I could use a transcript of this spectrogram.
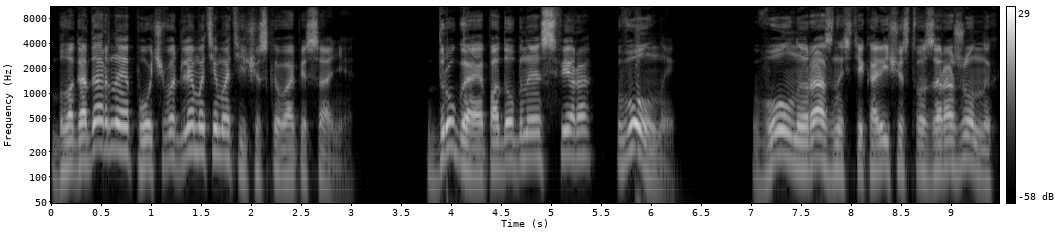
благодарная почва для математического описания. Другая подобная сфера – волны. Волны разности количества зараженных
